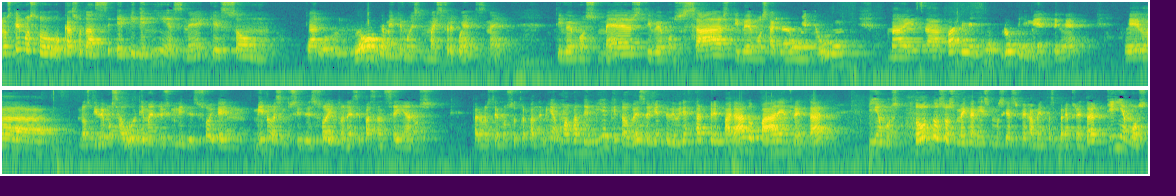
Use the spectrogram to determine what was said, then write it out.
nós temos o, o, caso das epidemias, né, que são, claro, longamente mais, mais frequentes, né? Tivemos MERS, tivemos SARS, tivemos H1N1, mas a pandemia propriamente, né, ela, nós tivemos a última em 2018, em 1918, né, se passam 100 anos, para nós termos outra pandemia, uma pandemia que talvez a gente deveria estar preparado para enfrentar tínhamos todos os mecanismos e as ferramentas para enfrentar, tínhamos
